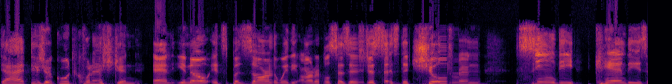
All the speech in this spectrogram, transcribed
That is a good question. And, you know, it's bizarre the way the article says it. It just says the children seeing the candies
